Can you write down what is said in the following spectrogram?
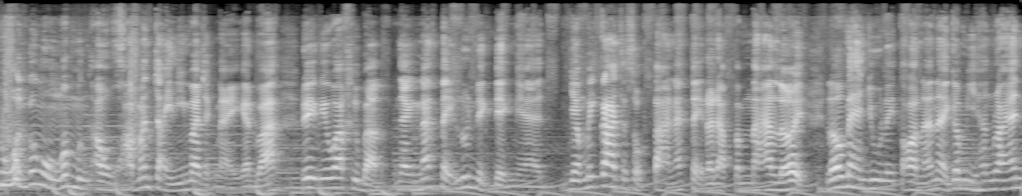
ทุกคนก็งงว่ามึงเอาความมั่นใจนี้มาจากไหนกันวะ เรียกได้ว่าคือแบบอย่างนักเตะรุ่นเด็กๆเนี่ยยังไม่กล้าจะสบตานักเตะระดับตำนานเลย แล้วแมนยูในตอนนั้นน่ะก็มีทั้งไรอัน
